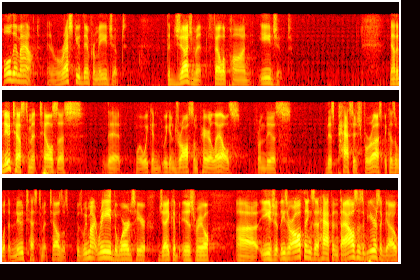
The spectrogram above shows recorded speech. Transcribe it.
pulled them out and rescued them from Egypt, the judgment fell upon Egypt. Now, the New Testament tells us that, well, we can, we can draw some parallels from this this passage for us because of what the New Testament tells us. Because we might read the words here Jacob, Israel, uh, Egypt. These are all things that happened thousands of years ago.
